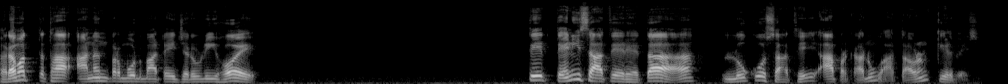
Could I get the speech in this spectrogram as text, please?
રમત તથા આનંદ પ્રમોદ માટે જરૂરી હોય તે તેની સાથે રહેતા લોકો સાથે આ પ્રકારનું વાતાવરણ કેળવે છે.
